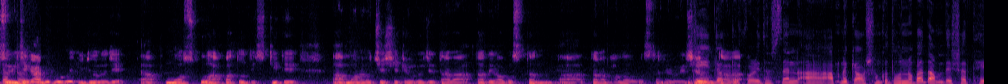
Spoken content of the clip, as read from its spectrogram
তো এই জায়গায় আমি বলব যেটি হলো যে মস্কো আপাত দৃষ্টিতে মনে হচ্ছে সেটি হলো যে তারা তাদের অবস্থান তারা ভালো অবস্থানে রয়েছে ডক্টর ফরিদ হোসেন আপনাকে অসংখ্য ধন্যবাদ আমাদের সাথে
